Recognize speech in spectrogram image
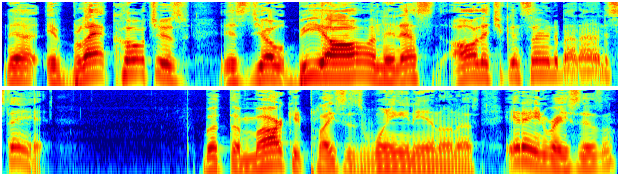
Now, if black culture is, is your be all and then that's all that you're concerned about, I understand. But the marketplace is weighing in on us. It ain't racism.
